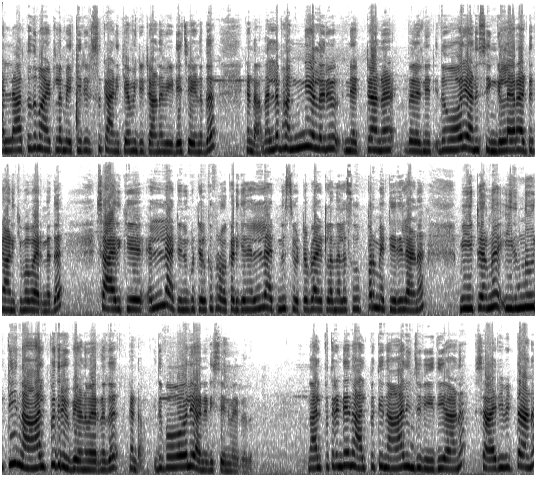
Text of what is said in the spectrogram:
അല്ലാത്തതുമായിട്ടുള്ള മെറ്റീരിയൽസ് കാണിക്കാൻ വേണ്ടിയിട്ടാണ് വീഡിയോ ചെയ്യണത് കണ്ടോ? നല്ല ഭംഗിയുള്ളൊരു നെറ്റാണ് നെറ്റ് ഇതുപോലെയാണ് സിംഗിൾ ലെയർ ആയിട്ട് കാണിക്കുമ്പോൾ വരുന്നത്. സാരിക്ക് എല്ലാറ്റിനും കുട്ടികൾക്ക് ഫ്രോക്ക് അടിക്കാൻ എല്ലാറ്റിനും സ്യൂട്ടബിൾ ആയിട്ടുള്ള നല്ല സൂപ്പർ മെറ്റീരിയലാണ് മീറ്ററിന് ഇരുന്നൂറ്റി നാൽപ്പത് രൂപയാണ് വരുന്നത്. കണ്ടോ? ഇതുപോലെയാണ് ഡിസൈൻ വരുന്നത്. നാൽപ്പത്തിരണ്ട് നാൽപ്പത്തി ഇഞ്ച് വീതിയാണ്. സാരി വിട്ടാണ്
